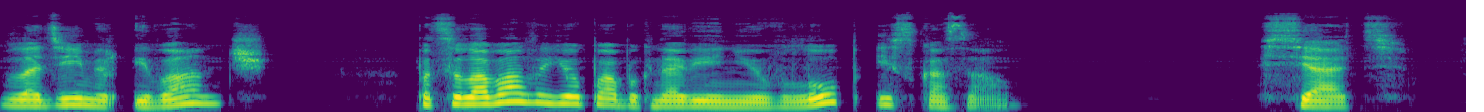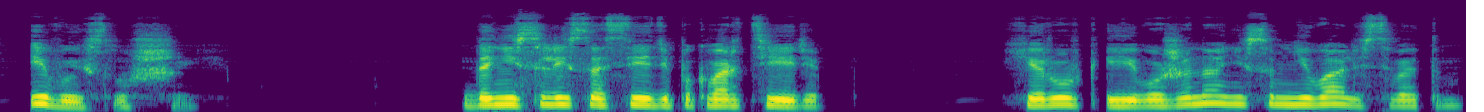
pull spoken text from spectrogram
Владимир Иванович поцеловал ее по обыкновению в лоб и сказал, «Сядь и выслушай». Донесли соседи по квартире. Хирург и его жена не сомневались в этом.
